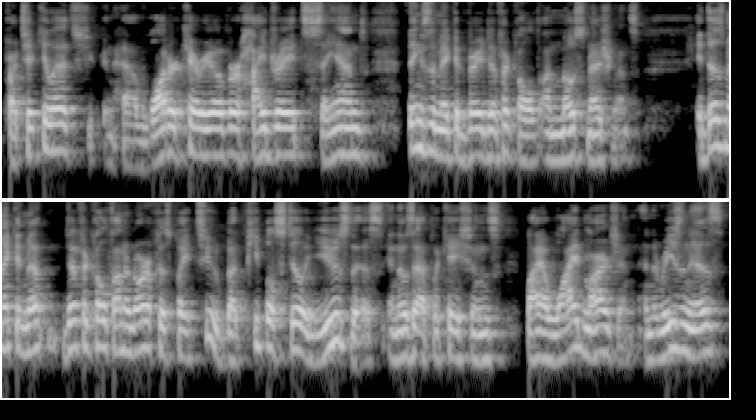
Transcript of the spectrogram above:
particulates, you can have water carryover, hydrates, sand, things that make it very difficult on most measurements. It does make it difficult on an orifice plate too, but people still use this in those applications by a wide margin. And the reason is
